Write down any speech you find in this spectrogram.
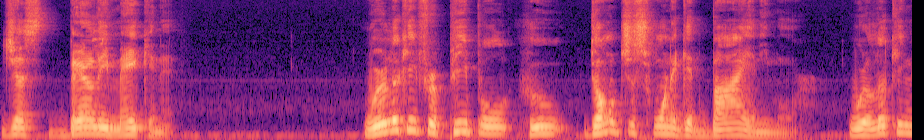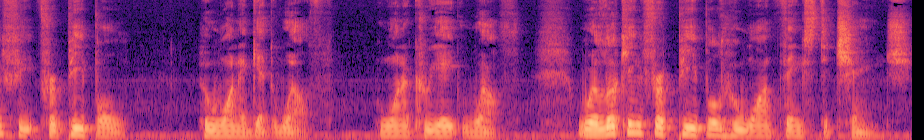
just barely making it. We're looking for people who don't just want to get by anymore. We're looking for people who want to get wealth, who want to create wealth. We're looking for people who want things to change.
